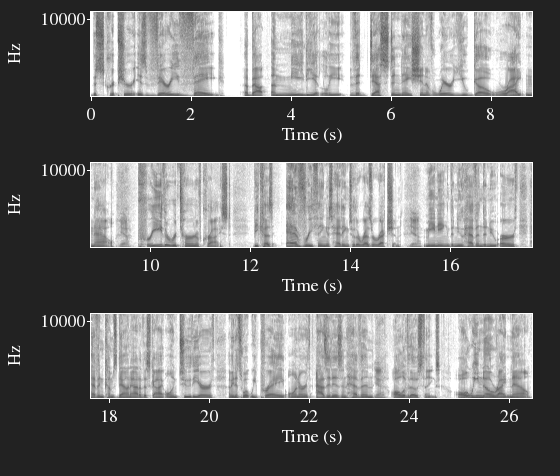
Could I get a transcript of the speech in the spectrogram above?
The scripture is very vague about immediately the destination of where you go right now Yeah. pre the return of Christ because everything is heading to the resurrection. Yeah. Meaning the new heaven, the new earth. Heaven comes down out of the sky onto the earth. I mean, it's what we pray on earth as it is in heaven. Yeah. All of those things. All we know right now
